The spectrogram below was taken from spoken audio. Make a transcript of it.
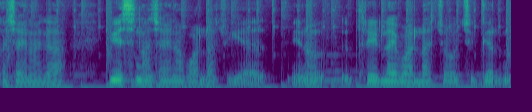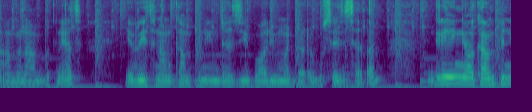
ከቻይና ጋር US እና ቻይና ባላቸው trade ላይ ባላቸው ችግር ምናምን ምክንያት የቬትናም company እንደዚህ value መደረጉ sense ይሰጣል። እንግዲህ የኛው company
